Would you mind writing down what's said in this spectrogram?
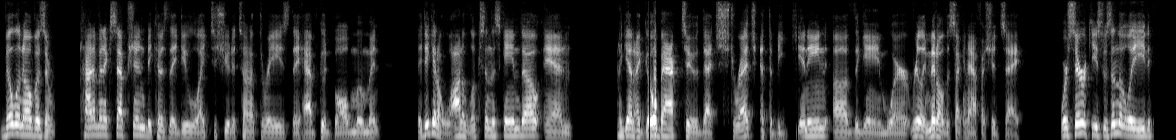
Villanova's a kind of an exception because they do like to shoot a ton of threes. They have good ball movement. They did get a lot of looks in this game, though. And again, I go back to that stretch at the beginning of the game where, really, middle of the second half, I should say, where Syracuse was in the lead.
